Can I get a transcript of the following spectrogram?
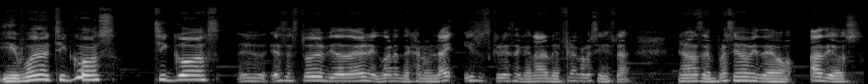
Y bueno chicos, chicos, eh, eso es todo el video de hoy. Recuerden dejar un like y suscribirse al canal de Franco Nos vemos en el próximo video. Adiós.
